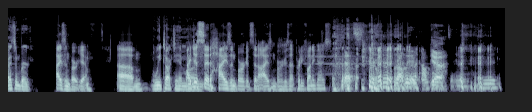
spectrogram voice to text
Eisenberg. Eisenberg, yeah. Um, we talked to him. I just said Heisenberg instead of Eisenberg. Is that pretty funny, guys? That's probably a compliment yeah. to him.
